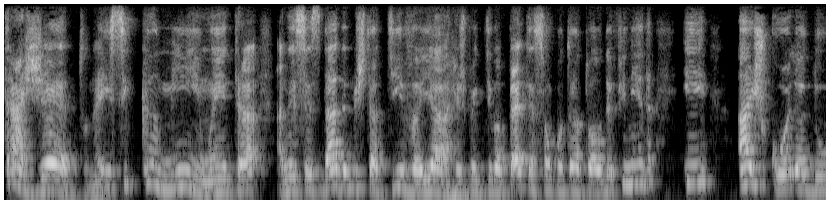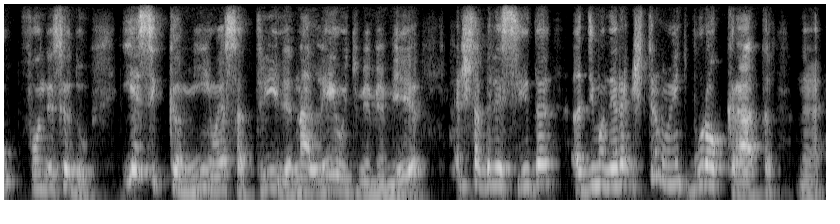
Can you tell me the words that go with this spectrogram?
trajeto, né, esse caminho entre a, a necessidade administrativa e a respectiva pretensão contratual definida e a escolha do fornecedor. E esse caminho, essa trilha, na Lei 8666, era estabelecida uh, de maneira extremamente burocrata, né,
